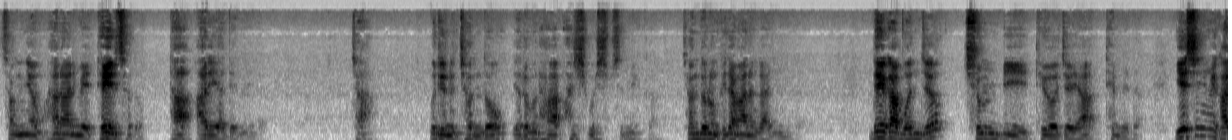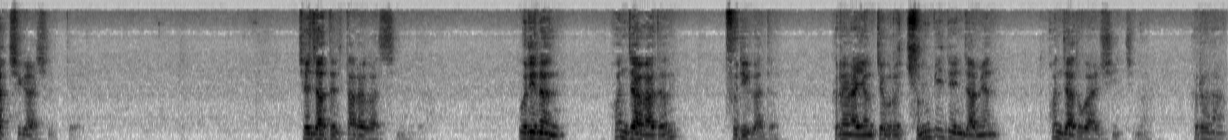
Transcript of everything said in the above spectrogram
성령 하나님에 대해서도 다 알아야 됩니다. 자, 우리는 전도 여러분 하, 시고 싶습니까? 전도는 그냥 하는 거 아닙니다. 내가 먼저 준비되어져야 됩니다. 예수님이 같이 가실 때 제자들 따라갔습니다. 우리는 혼자 가든 둘이 가든 그러나 영적으로 준비된 자면 혼자도 갈 수 있지만 그러나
